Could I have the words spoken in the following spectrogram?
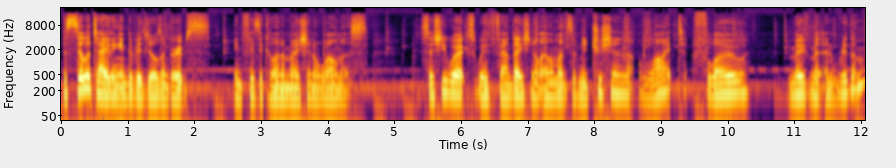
facilitating individuals and groups in physical and emotional wellness. So she works with foundational elements of nutrition, light, flow, movement, and rhythm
